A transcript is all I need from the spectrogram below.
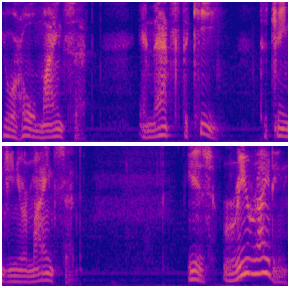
your whole mindset. And that's the key to changing your mindset is rewriting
